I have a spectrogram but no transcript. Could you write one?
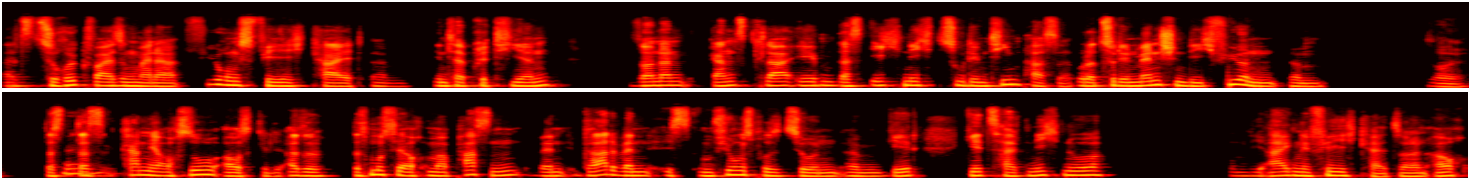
als Zurückweisung meiner Führungsfähigkeit ähm, interpretieren, sondern ganz klar eben, dass ich nicht zu dem Team passe oder zu den Menschen, die ich führen ähm, soll. Das, mhm. das kann ja auch so ausgelegt, also das muss ja auch immer passen, wenn, gerade wenn es um Führungspositionen ähm, geht, geht es halt nicht nur um die eigene Fähigkeit, sondern auch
